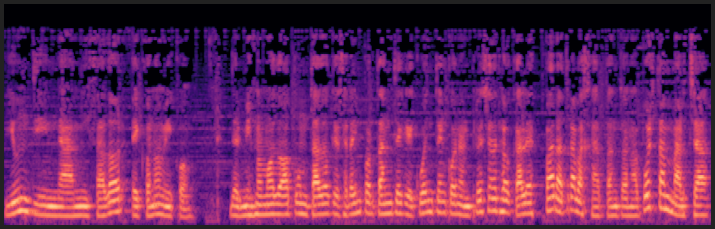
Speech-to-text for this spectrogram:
y un dinamizador económico. Del mismo modo ha apuntado que será importante que cuenten con empresas locales para trabajar tanto en la puesta en marcha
